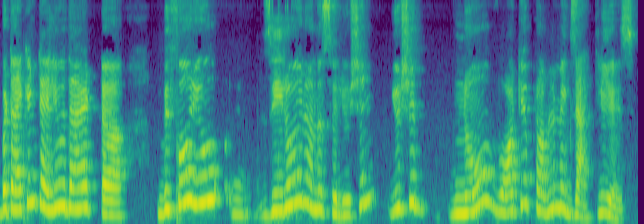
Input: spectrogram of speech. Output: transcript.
but i can tell you that uh, before you zero in on a solution you should know what your problem exactly is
